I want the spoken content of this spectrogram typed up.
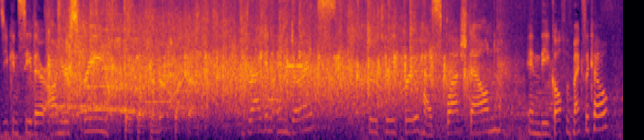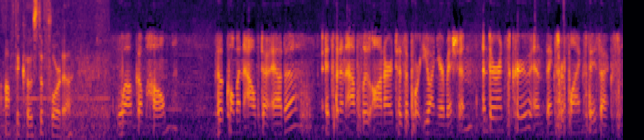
As you can see there on your screen, Dragon Endurance Crew 3 crew has splashed down in the Gulf of Mexico off the coast of Florida. Welcome home. Willkommen auf der Erde. It's been an absolute honor to support you on your mission, Endurance Crew, and thanks for flying SpaceX.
